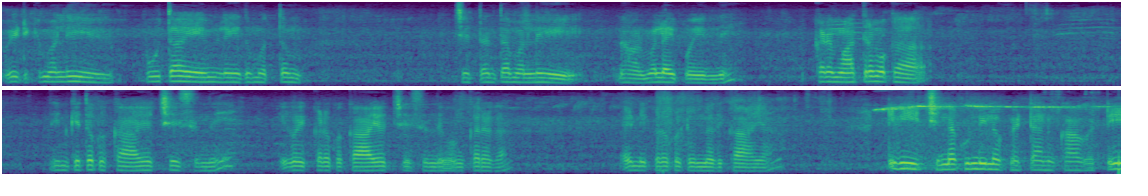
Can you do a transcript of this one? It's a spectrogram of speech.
వీటికి మళ్ళీ పూత ఏం లేదు మొత్తం. చెట్టంతా మళ్ళీ నార్మల్ అయిపోయింది. ఇక్కడ మాత్రం ఒక దీనికైతే ఒక కాయ వచ్చేసింది. ఇగో ఇక్కడ ఒక కాయ వచ్చేసింది వంకరగా. అండ్ ఇక్కడ ఒకటి ఉన్నది కాయ. ఇవి చిన్న కుండీలో పెట్టాను కాబట్టి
